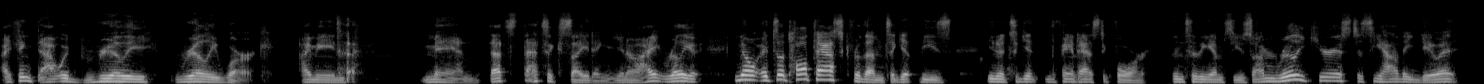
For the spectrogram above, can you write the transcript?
I think that would really, really work. I mean, man, that's that's exciting. You know, I really you know, it's a tall task for them to get these you know, to get the Fantastic Four into the MCU. So I'm really curious to see how they do it.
